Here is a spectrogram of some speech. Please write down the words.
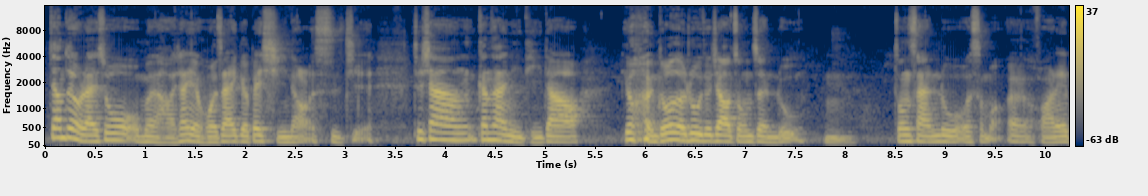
这样对我来说，我们好像也活在一个被洗脑的世界。就像刚才你提到，有很多的路就叫中正路，嗯，中山路或什么呃华莱坞，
